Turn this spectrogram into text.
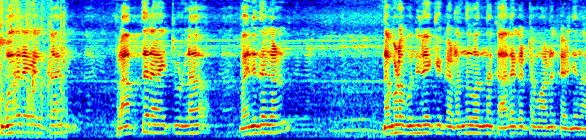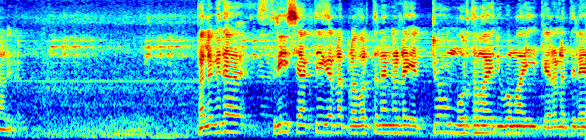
ചുമതല ഏൽക്കാൻ പ്രാപ്തരായിട്ടുള്ള വനിതകൾ നമ്മുടെ മുന്നിലേക്ക് കടന്നു വന്ന കാലഘട്ടമാണ് കഴിഞ്ഞ നാളുകൾ. പലവിധ സ്ത്രീ ശാക്തീകരണ പ്രവർത്തനങ്ങളുടെ ഏറ്റവും മൂർദ്ധമായ രൂപമായി കേരളത്തിലെ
